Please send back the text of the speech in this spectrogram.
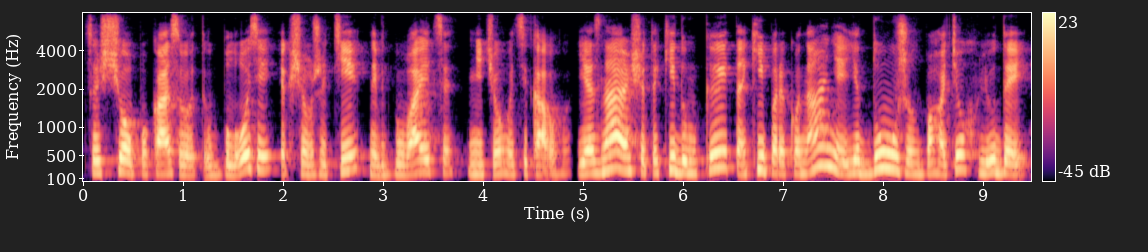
Це що показувати в блозі, якщо в житті не відбувається нічого цікавого. Я знаю, що такі думки, такі переконання є дуже в багатьох людей,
